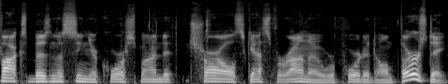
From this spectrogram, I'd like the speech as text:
Fox Business senior correspondent Charles Gasparino reported on Thursday.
